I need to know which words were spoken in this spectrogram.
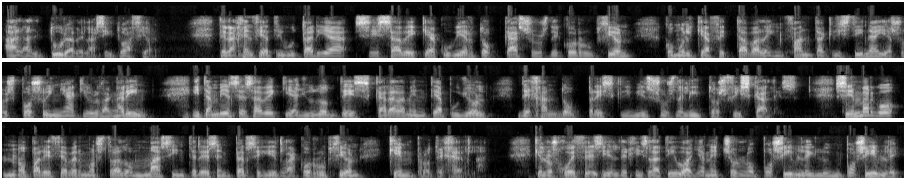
a la altura de la situación. De la agencia tributaria se sabe que ha cubierto casos de corrupción como el que afectaba a la infanta Cristina y a su esposo Iñaki Urdangarín. Y también se sabe que ayudó descaradamente a Puyol dejando prescribir sus delitos fiscales. Sin embargo, no parece haber mostrado más interés en perseguir la corrupción que en protegerla que los jueces y el legislativo hayan hecho lo posible y lo imposible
